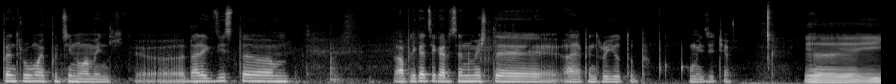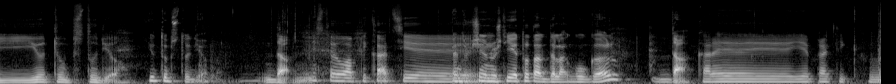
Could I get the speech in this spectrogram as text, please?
pentru mai puțini oameni, Uh, dar există um, aplicație care se numește aia pentru YouTube, cum îi zice? Uh, YouTube Studio. YouTube Studio. Da, este o aplicație Pentru cine nu știe, e total de la Google, Da, care e practic uh,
